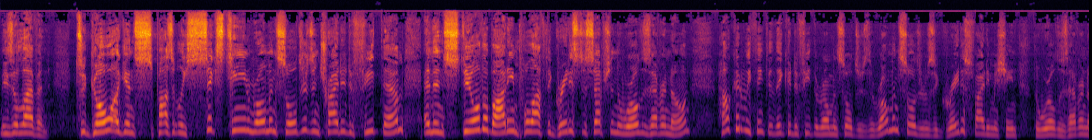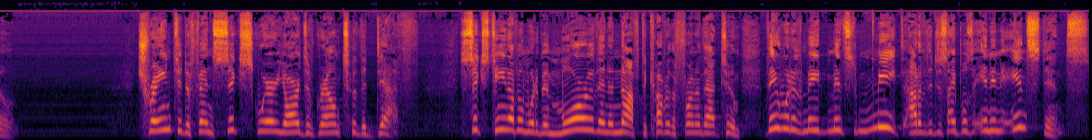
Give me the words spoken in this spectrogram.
These 11 to go against possibly 16 Roman soldiers and try to defeat them and then steal the body and pull off the greatest deception the world has ever known? How could we think that they could defeat the Roman soldiers? The Roman soldier was the greatest fighting machine the world has ever known. Trained to defend six square yards of ground to the death. 16 of them would have been more than enough to cover the front of that tomb. They would have made minced meat out of the disciples in an instant.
